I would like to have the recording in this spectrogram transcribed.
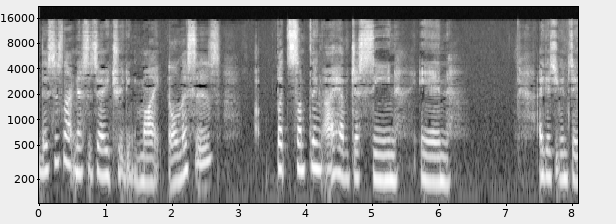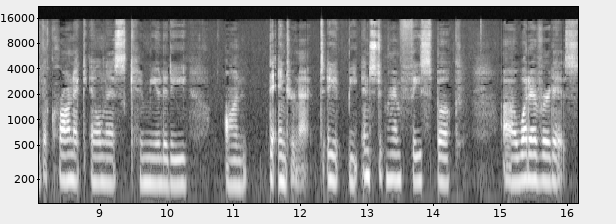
this is not necessarily treating my illnesses, but something I have just seen in, I guess you can say, the chronic illness community on the internet. It be Instagram, Facebook, uh, whatever it is.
